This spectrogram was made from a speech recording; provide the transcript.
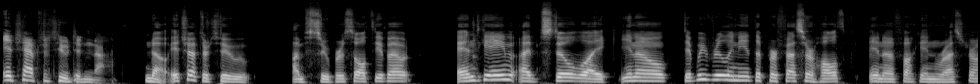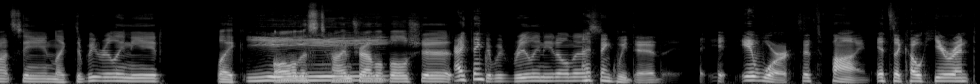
It Chapter Two did not. No, it chapter two, I'm super salty about. Endgame, I'm still like, you know, did we really need the Professor Hulk in a fucking restaurant scene? Like, did we really need like all this time travel bullshit? I think Did we really need all this? I think we did. It, it works. It's fine. It's a coherent,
